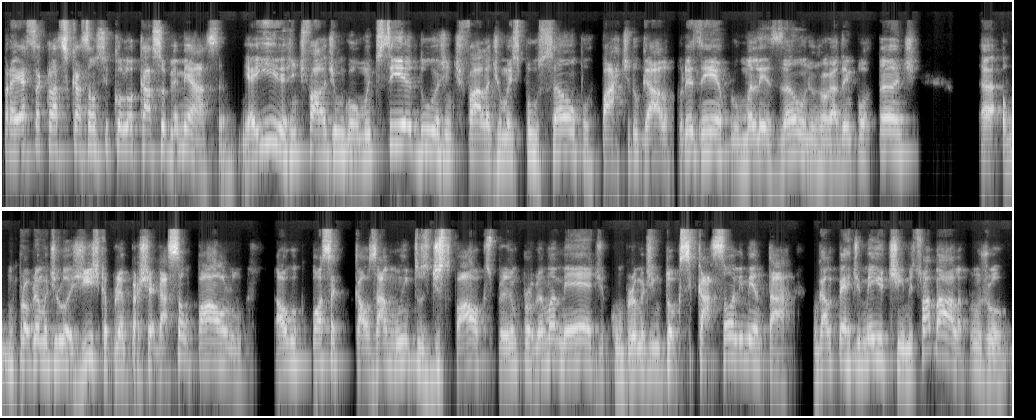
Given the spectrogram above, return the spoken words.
para essa classificação se colocar sob ameaça. E aí a gente fala de um gol muito cedo, a gente fala de uma expulsão por parte do Galo, por exemplo, uma lesão de um jogador importante uh, um problema de logística, por exemplo, para chegar a São Paulo, algo que possa causar muitos desfalques, por exemplo, um problema médico, um problema de intoxicação alimentar. O Galo perde meio time, isso abala para um jogo.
